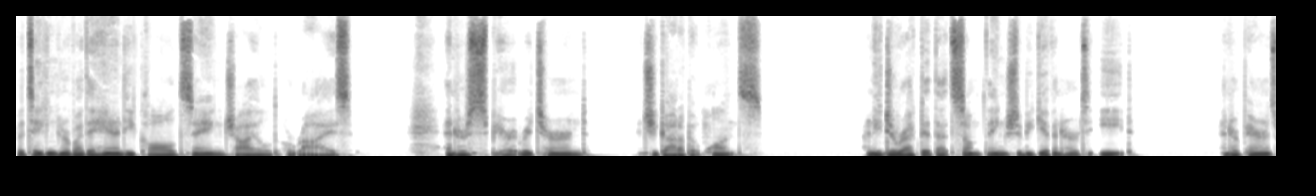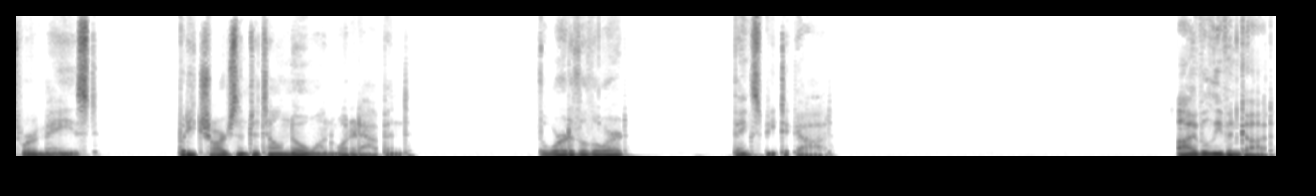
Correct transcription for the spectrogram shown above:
But taking her by the hand, he called, saying, Child, arise. And her spirit returned, and she got up at once. And he directed that something should be given her to eat. And her parents were amazed. But he charged them to tell no one what had happened. The word of the Lord. Thanks be to God. I believe in God,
